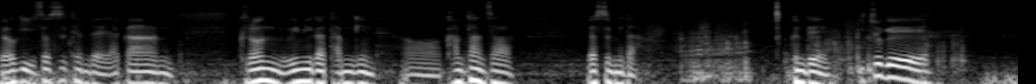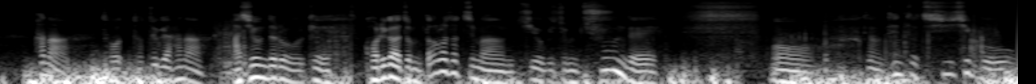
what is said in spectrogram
여기 있었을 텐데 약간 그런 의미가 담긴 어, 감탄사였습니다. 근데 이쪽에 하나 저 저쪽에 하나 아쉬운 대로 이렇게 거리가 좀 떨어졌지만 여기 좀 추운데 어 그냥 텐트 치시고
